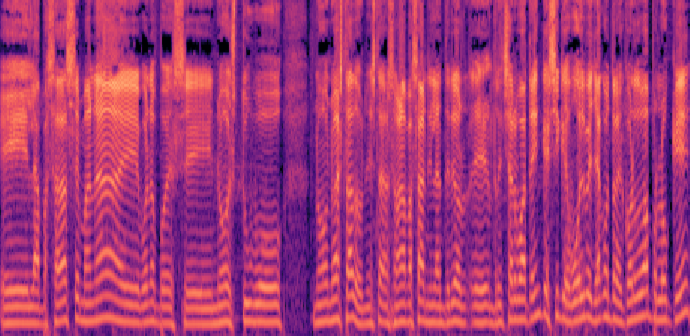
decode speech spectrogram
Eh, la pasada semana, eh, bueno, pues eh, no estuvo, no, no ha estado ni esta semana pasada ni la anterior Richard Boateng, que sí que vuelve ya contra el Córdoba, por lo que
